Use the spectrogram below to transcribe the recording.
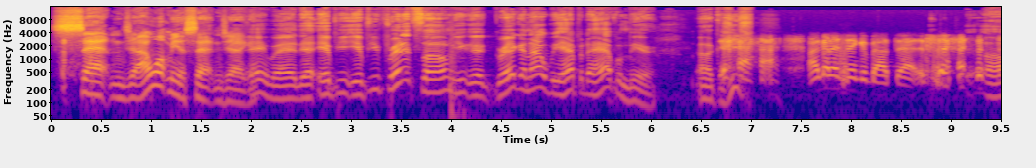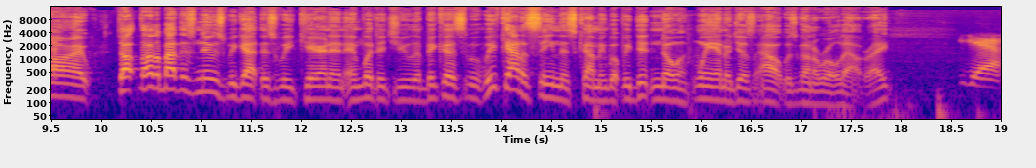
Satin jacket. I want me a satin jacket. Hey man, if you if you printed some, you, uh, Greg and I would be happy to have them here. Uh, 'cause he's- I got to think about that. all right. Talk, thought about this news we got this week, Karen, and, and what did you? Because we've kind of seen this coming, but we didn't know when or just how it was going to roll out, right? Yeah,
